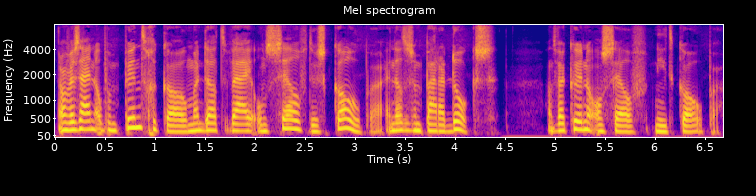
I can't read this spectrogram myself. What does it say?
Maar we zijn op een punt gekomen dat wij onszelf dus kopen. En dat is een paradox. Want wij kunnen onszelf niet kopen.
